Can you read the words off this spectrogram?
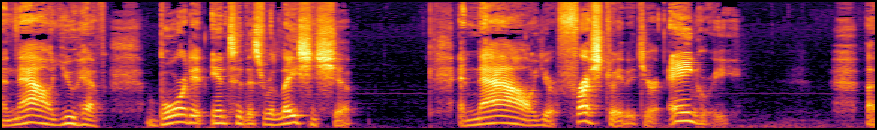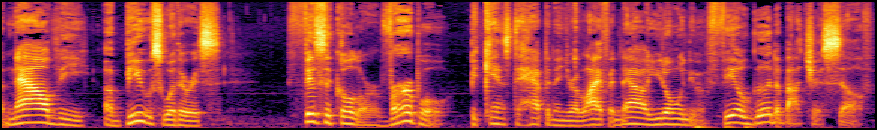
And now you have boarded into this relationship and now you're frustrated, you're angry. Uh, now the abuse, whether it's physical or verbal, begins to happen in your life, and now you don't even feel good about yourself.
